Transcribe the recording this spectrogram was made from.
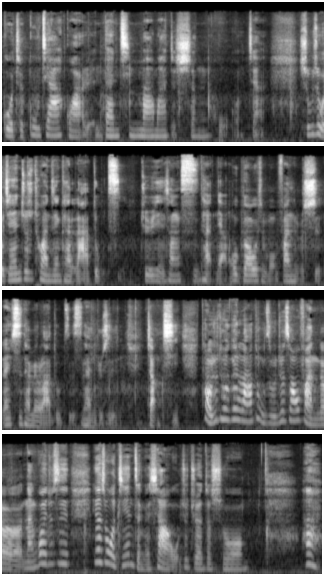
过着孤家寡人、单亲妈妈的生活，这样，是不是？我今天就是突然间开始拉肚子。就有点像斯坦那样，我不知道为什么发生什么事。但斯坦没有拉肚子，斯坦就是胀气。但我就突然开始拉肚子，我就超烦的。难怪就是应该说，我今天整个下午就觉得说，啊，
